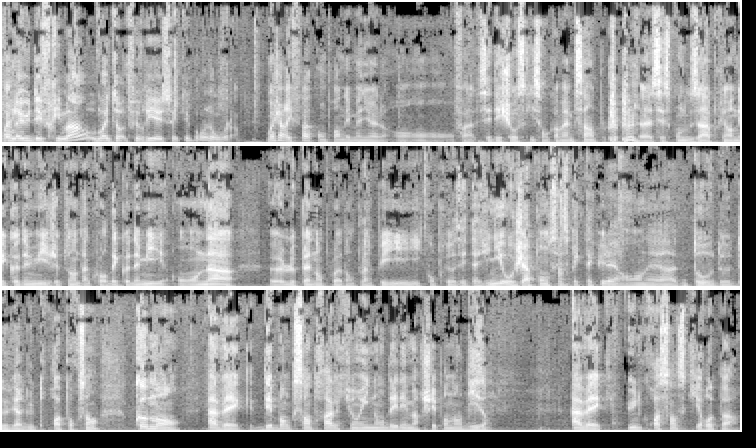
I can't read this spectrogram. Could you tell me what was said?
on a eu des frimas. Au mois de février, ça a été bon, donc voilà. Moi, j'arrive pas à comprendre, Emmanuel. On, on, enfin, c'est des choses qui sont quand même simples. euh, c'est ce qu'on nous a appris en économie. J'ai besoin d'un cours d'économie. On a le plein emploi dans plein de pays, y compris aux États-Unis. Au Japon, c'est spectaculaire. On est à un taux de 2,3%. Comment, avec des banques centrales qui ont inondé les marchés pendant 10 ans, avec une croissance qui repart,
